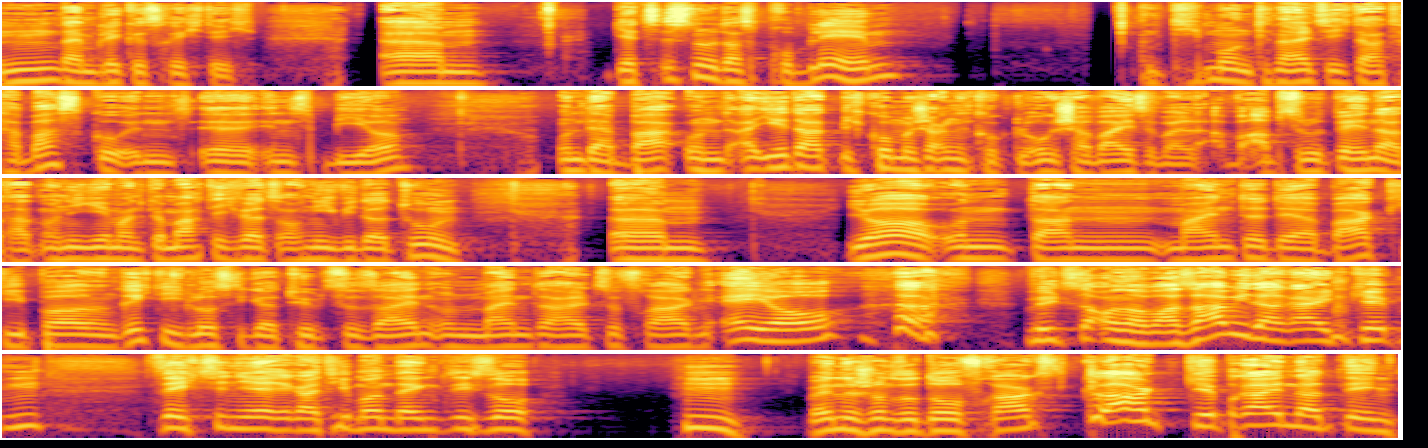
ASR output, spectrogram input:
Hm, dein Blick ist richtig. Ähm, jetzt ist nur das Problem, Timon knallt sich da Tabasco ins, äh, ins Bier und der ba und jeder hat mich komisch angeguckt, logischerweise, weil aber absolut behindert, hat noch nie jemand gemacht, ich werde es auch nie wieder tun. Ähm, ja, und dann meinte der Barkeeper, ein richtig lustiger Typ zu sein und meinte halt zu fragen, ey yo, willst du auch noch Wasabi da reinkippen? 16-jähriger Timon denkt sich so, hm, wenn du schon so doof fragst, klar, gib rein das Ding.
